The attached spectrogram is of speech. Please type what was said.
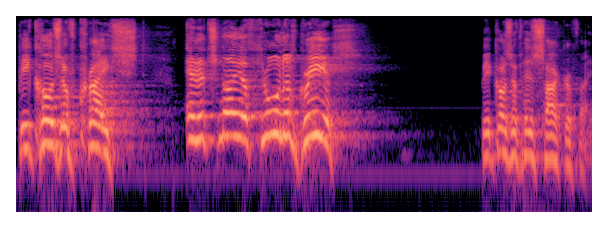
because of Christ. And it's now a throne of grace because of his sacrifice.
